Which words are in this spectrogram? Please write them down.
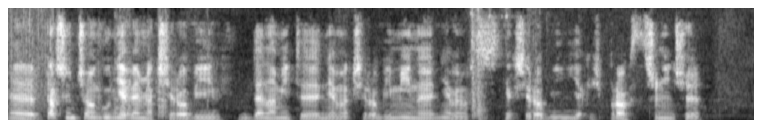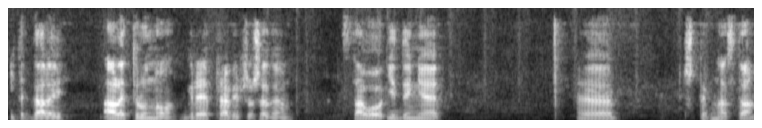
W dalszym ciągu nie wiem jak się robi dynamity, nie wiem jak się robi miny, nie wiem jak się robi jakiś proch strzelniczy i tak dalej. Ale trudno, grę prawie przeszedłem. Stało jedynie e, 14.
